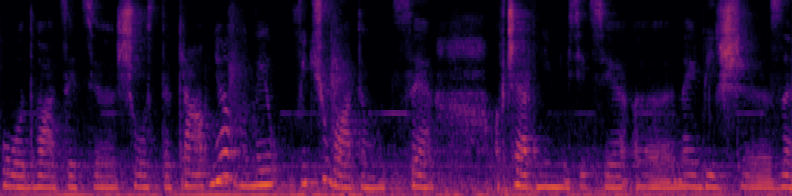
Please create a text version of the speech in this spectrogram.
по 26 травня, вони відчуватимуть це в червні місяці е, найбільше з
